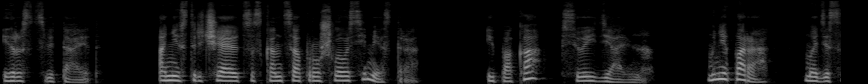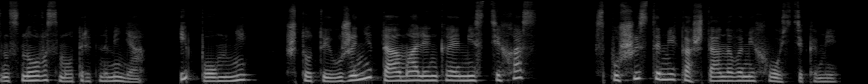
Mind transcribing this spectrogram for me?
и расцветает. Они встречаются с конца прошлого семестра. И пока все идеально. Мне пора. Мэдисон снова смотрит на меня. И помни, что ты уже не та маленькая мисс Техас с пушистыми каштановыми хвостиками.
